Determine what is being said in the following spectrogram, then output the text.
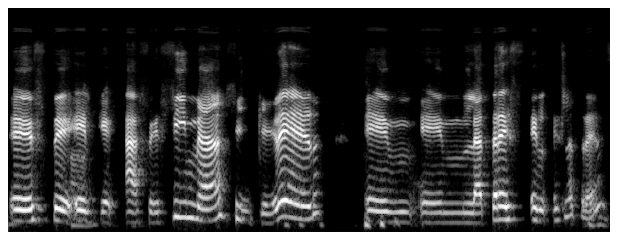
este, Ah. el que asesina sin querer en, en la 3. ¿Es la 3?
